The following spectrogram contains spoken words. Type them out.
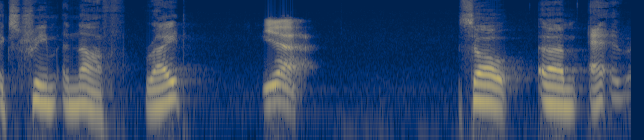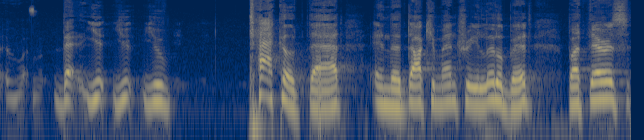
extreme enough, right? Yeah. So um, that you you you tackled that in the documentary a little bit, but there's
